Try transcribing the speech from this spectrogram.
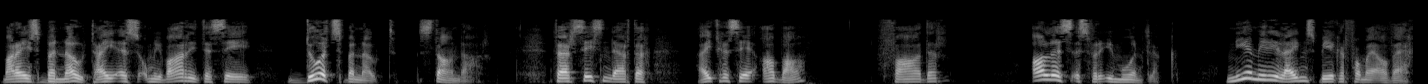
maar hy is benoud. Hy is om die waarheid te sê doodsbenoud staan daar. Vers 36 hy het gesê Abba Vader alles is vir u moontlik. Neem hierdie lydensbeker van my al weg.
